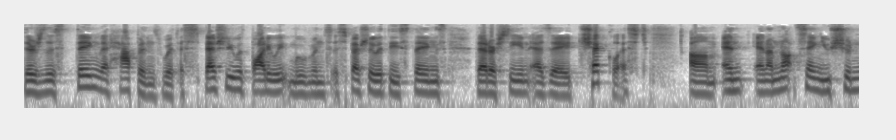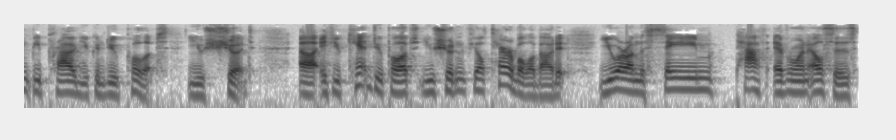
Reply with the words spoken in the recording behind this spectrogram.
There's this thing that happens with, especially with bodyweight movements, especially with these things that are seen as a checklist. Um, and, and I'm not saying you shouldn't be proud you can do pull ups. You should. Uh, if you can't do pull ups, you shouldn't feel terrible about it. You are on the same path everyone else is.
